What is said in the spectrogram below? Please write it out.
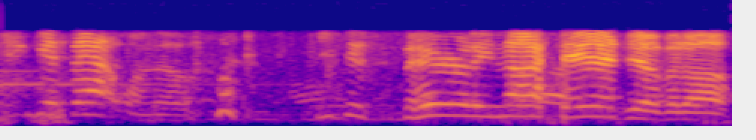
You can get that one though. You just barely knocked the edge of it off.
